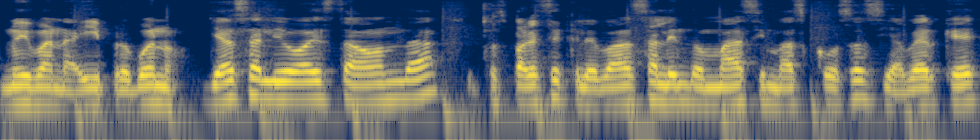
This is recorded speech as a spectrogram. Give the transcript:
no iban ahí, pero bueno, ya salió a esta onda, pues parece que le va saliendo más y más cosas y a ver qué,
